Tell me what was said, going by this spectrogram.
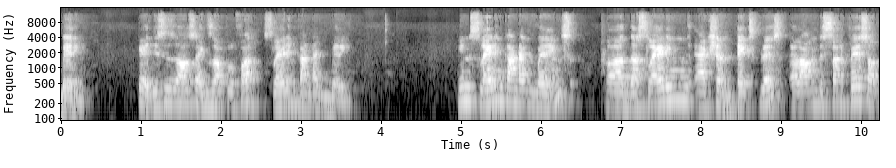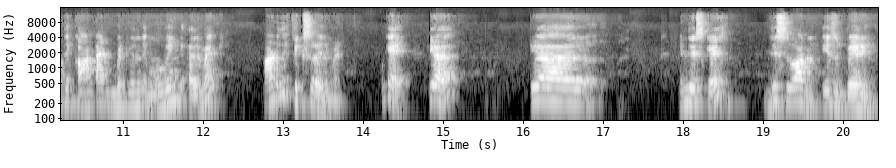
bearing. Okay, this is also example for sliding contact bearing. In sliding contact bearings, uh, the sliding action takes place along the surface of the contact between the moving element and the fixed element. Okay, here, here in this case, this one is bearing.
